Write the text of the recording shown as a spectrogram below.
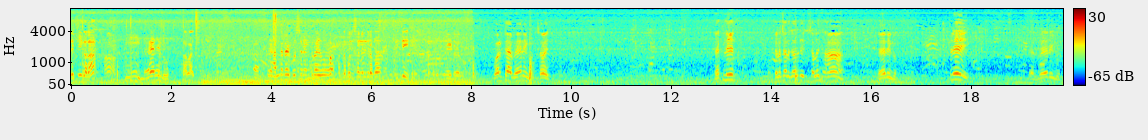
ଦେଖିକି କର ହୁଁ ଭେରି ଗୁଡ୍ ହାତ ଟାଇପ୍ ପୋଜିସନ୍ ଏମିତି ରହିବ ହାତ ପୋଜିସନ୍ ଏମିତି ରଖ ଦିଦି ହାତ ପୋଜିସନ୍ ଏଇଠି ରହିବ ବଲ୍ଟା ଭେରି ଗୁଡ୍ ସବାଇ बैकलिट चलो चलो जल्दी चलो हाँ वेरी गुड थ्री चल वेरी गुड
